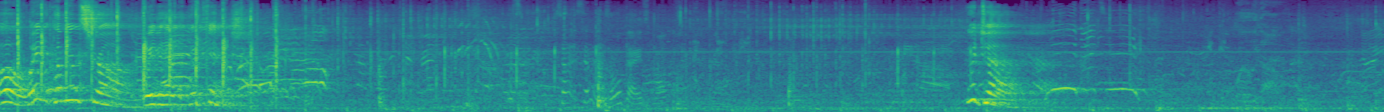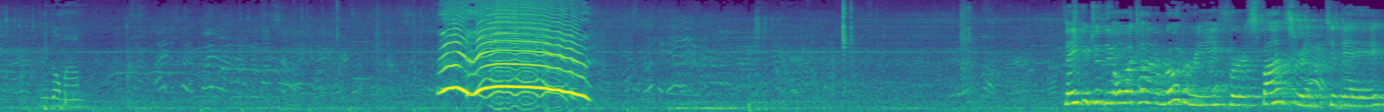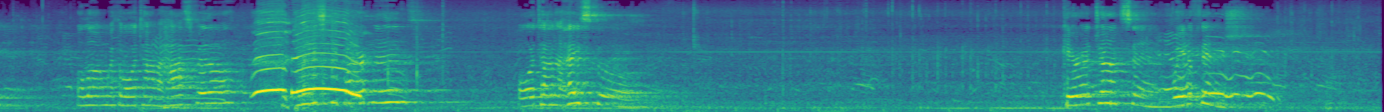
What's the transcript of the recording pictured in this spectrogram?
Oh, way to come in strong. Way to have a good finish. Some, some of these old guys. Good job. Here we go, Mom. Thank you to the Owatonna Rotary for sponsoring today, along with Owatonna Hospital, the Police Department, Owatonna High School. Kara Johnson, way to finish.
